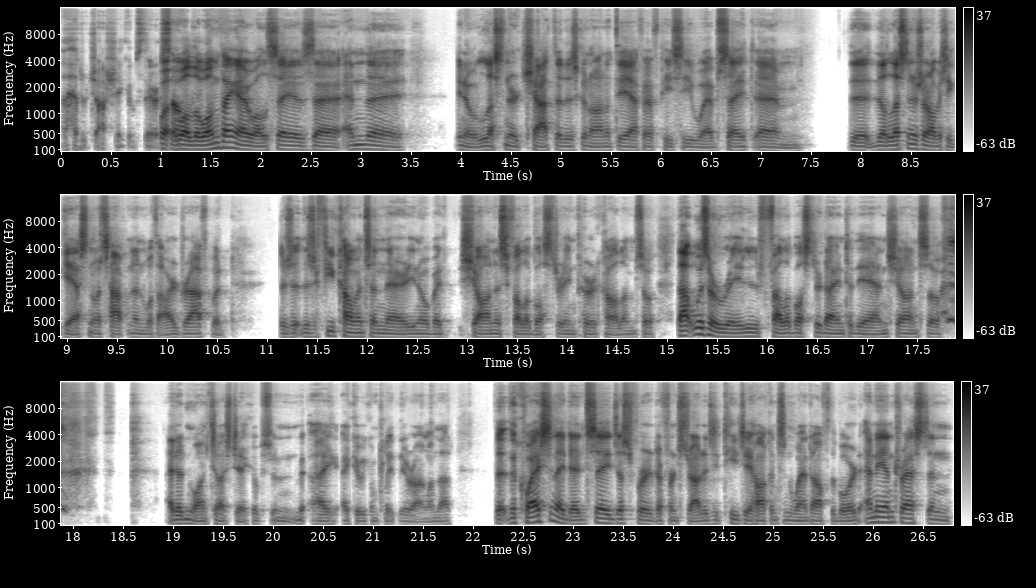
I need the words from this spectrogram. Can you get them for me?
ahead of Josh Jacobs there. Well, so, well the one thing I will say is uh, in the you know listener chat that is going on at the FFPC website, um, the the listeners are obviously guessing what's happening with our draft, but there's a, there's a few comments in there, you know, about Shawn is filibustering poor Colm. So that was a real filibuster down to the end, Shawn. So I didn't want Josh Jacobs, and I, I could be completely wrong on that. The, the question I did say, just for a different strategy, TJ Hockenson went off the board. Any interest in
